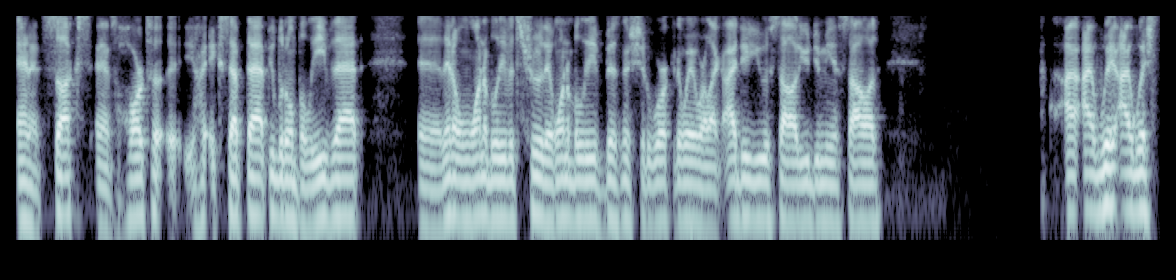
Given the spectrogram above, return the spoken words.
And it sucks and it's hard to uh, accept that. People don't believe that. Uh, they don't want to believe it's true. They want to believe business should work in a way where, like, I do you a solid, you do me a solid. I, I, w- I wish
